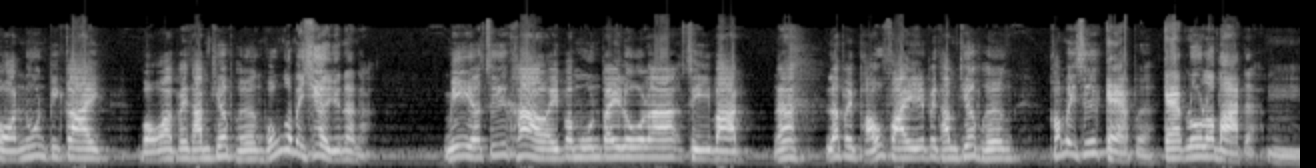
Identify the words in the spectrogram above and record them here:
ก่อนนู้นปีกาย บอกว่าไปทำเชื้อเพลิง ผมก็ไม่เชื่ออยู่นั่นอะ มีเหรอซื้อข้าวไอ้ประมูลไปโลละสี่บาทนะแล้วไปเผาไฟไปทำเชื้อเพลิงเขาไม่ซื้อแกบเหรอแกบโลละบาทอะอืม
